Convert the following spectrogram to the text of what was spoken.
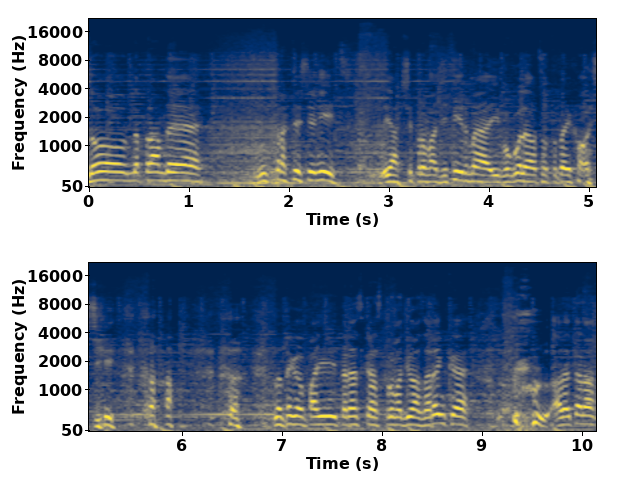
no naprawdę praktycznie nic, jak się prowadzi firmę i w ogóle o co tutaj chodzi. Dlatego pani Tereska sprowadziła za rękę, ale teraz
